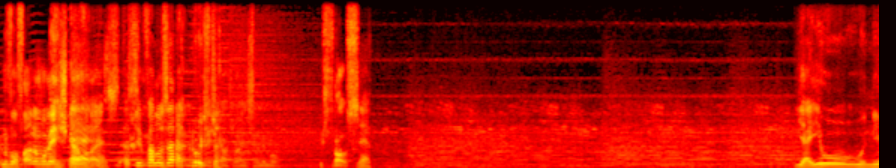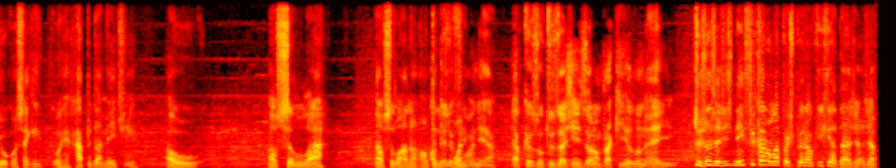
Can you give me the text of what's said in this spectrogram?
Eu não vou falar, não vou me arriscar a É, falar isso. assim É, falou É, não vou me Zaratustra. arriscar a falar isso em alemão. Strauss. É. E aí o, o Neo consegue correr rapidamente ao, ao celular. Não, ao celular não, ao, Ao telefone. telefone, é. É, porque os outros agentes olham pra aquilo, né? E. Os dois a gente nem ficaram lá pra esperar o que, que ia dar. Já, já,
